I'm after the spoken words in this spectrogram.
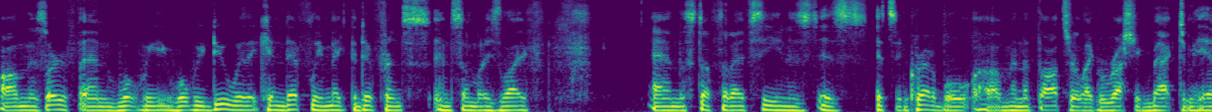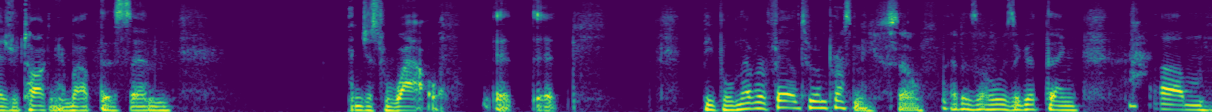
on this earth and what we what we do with it can definitely make the difference in somebody's life and the stuff that I've seen is is it's incredible um and the thoughts are like rushing back to me as you're talking about this and and just wow it it people never fail to impress me so that is always a good thing um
